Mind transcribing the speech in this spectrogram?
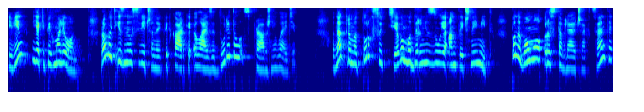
І він, як і Пігмаліон, робить із неосвіченої квіткарки Елайзи Дулітл справжню леді. Однак драматург суттєво модернізує античний міт, по-новому розставляючи акценти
